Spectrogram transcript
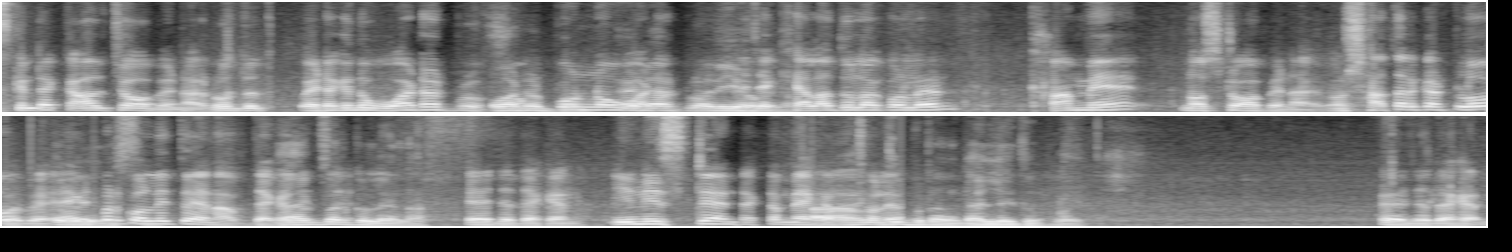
স্কিনটা কালচে হবে না রোদ এটা কিন্তু ওয়াটারপ্রুফ সম্পূর্ণ এটা ওয়াটারপ্রুফ এই যে খেলাধুলা করলেন খামে নষ্ট হবে না এবং সাঁতার কাটলো একবার করলেই তো এনাফ দেখা একবার করলে না এই যে দেখেন ইনস্ট্যান্ট একটা মেকআপ চলে ডাইলেই তো এই যে দেখেন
